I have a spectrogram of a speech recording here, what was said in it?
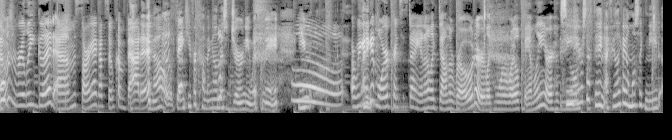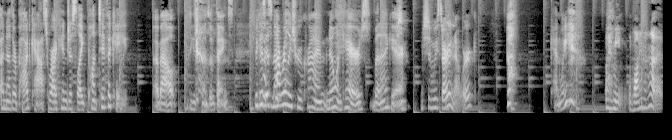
That was really good, Em. Sorry I got so combative. no thank you for coming on this journey with me Oh. Are we gonna I- get more Princess Diana like down the road, or like more royal family, or have See, you? here's the thing. I feel like I almost like need another podcast where I can just like pontificate about these kinds of things. Because it's not really true crime. No one cares, but I care. Should we start a network? Can we? I mean, why not?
